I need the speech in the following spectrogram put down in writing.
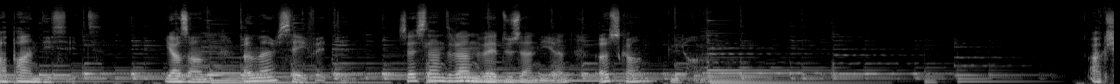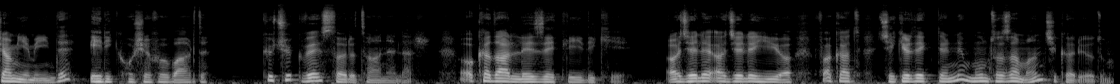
Apandisit Yazan Ömer Seyfettin Seslendiren ve düzenleyen Özkan Gülhan Akşam yemeğinde erik hoşafı vardı. Küçük ve sarı taneler. O kadar lezzetliydi ki. Acele acele yiyor fakat çekirdeklerini muntazaman çıkarıyordum.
